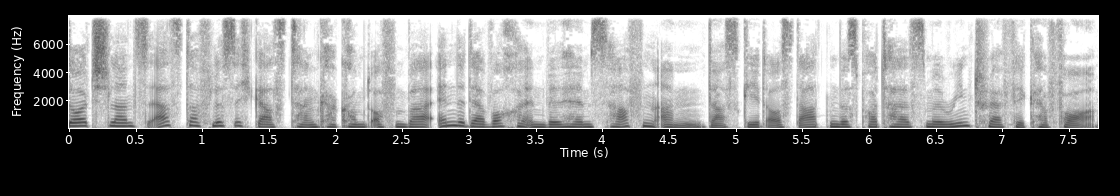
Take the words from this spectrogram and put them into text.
Deutschlands erster Flüssiggastanker kommt offenbar Ende der Woche in Wilhelmshaven an. Das geht aus Daten des Portals Marine Traffic hervor.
